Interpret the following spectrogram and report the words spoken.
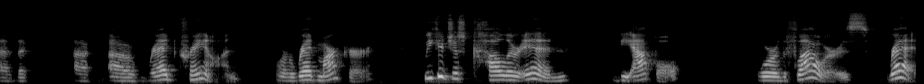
uh, the, uh, a red crayon, or a red marker, we could just color in the apple or the flowers red.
